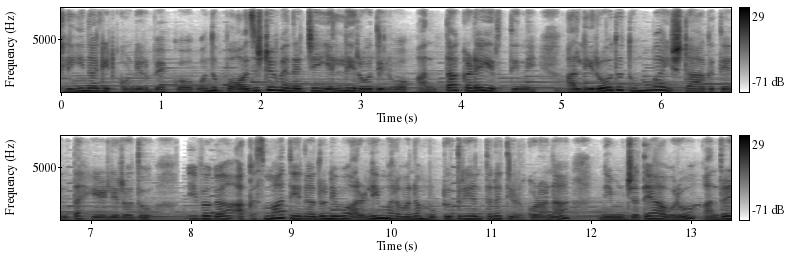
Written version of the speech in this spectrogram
ಕ್ಲೀನಾಗಿ ಇಟ್ಕೊಂಡಿರಬೇಕು. ಒಂದು ಪಾಸಿಟಿವ್ ಎನರ್ಜಿ ಎಲ್ಲಿರೋದಿಲ್ವೋ ಅಂಥ ಕಡೆ ಇರ್ತೀನಿ. ಅಲ್ಲಿರೋದು ತುಂಬ ಇಷ್ಟ ಆಗುತ್ತೆ ಅಂತ ಹೇಳಿರೋದು. ಇವಾಗ ಅಕಸ್ಮಾತ್ ಏನಾದರೂ ನೀವು ಅರಳಿ ಮರವನ್ನು ಮುಟ್ಟಿದ್ರಿ ಅಂತಲೇ ತಿಳ್ಕೊಳ್ಳೋಣ. ನಿಮ್ಮ ಜೊತೆ ಅವರು ಅಂದರೆ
